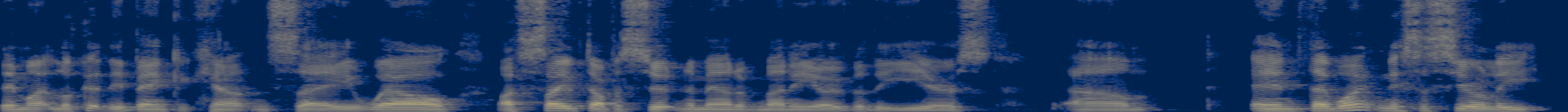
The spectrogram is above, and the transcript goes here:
they might look at their bank account and say, "Well, I've saved up a certain amount of money over the years," um, and they won't necessarily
